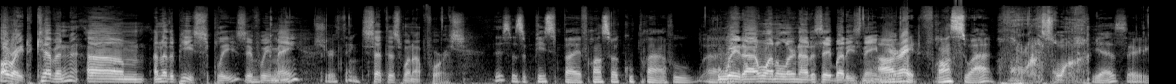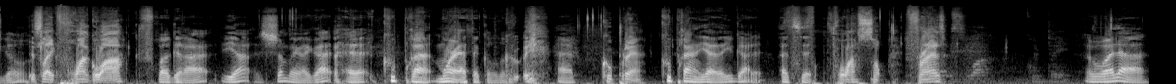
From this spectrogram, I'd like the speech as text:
All right, Kevin, um, another piece, please, if okay. we may. Sure thing. Set this one up for us. This is a piece by Francois Couperin. Who uh, wait? I want to learn how to say Buddy's name. All here. right, Francois. Francois. Yes, there you go. It's like foie gras. Foie gras. Yeah, something like that. Uh, Couperin, more ethical though. Uh, Couperin. Couperin. Yeah, you got it. That's it. Francois. France. Voilà.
